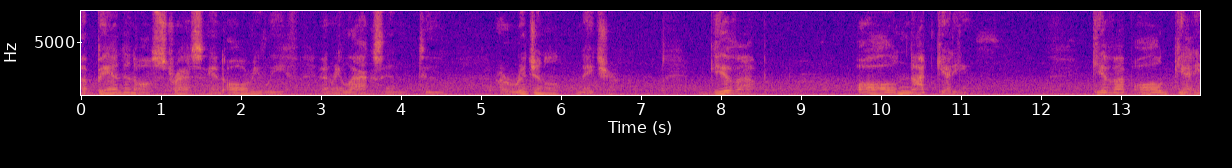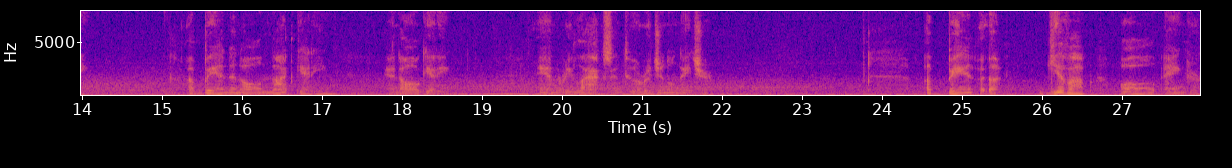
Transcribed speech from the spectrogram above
Abandon all stress and all relief and relax into original nature. Give up all not getting. Give up all getting. Abandon all not getting and all getting. And relax into original nature. Aban uh, give up all anger.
